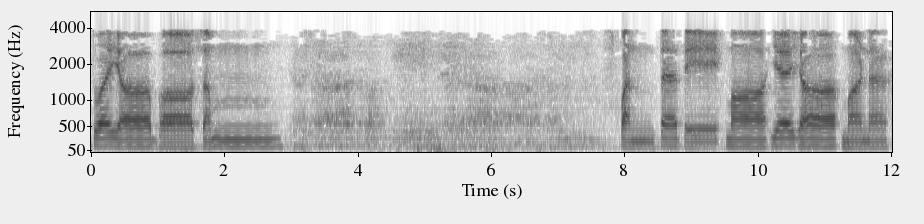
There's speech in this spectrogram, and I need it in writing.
द्वया भासम् स्पन्दते मायया मनः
